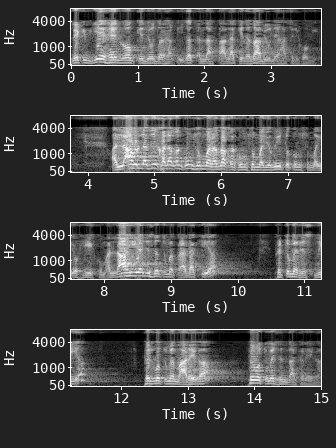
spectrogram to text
لیکن یہ ہے لوگ کہ جو در حقیقت اللہ تعالیٰ کی رضا بھی انہیں حاصل ہوگی۔ اللہ اللہ خلا کا کم سما رضا کا کم سما یومی تو کم سما کم اللہ ہی ہے جس نے تمہیں پیدا کیا، پھر تمہیں رزق دیا، پھر وہ تمہیں مارے گا، پھر وہ تمہیں زندہ کرے گا۔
